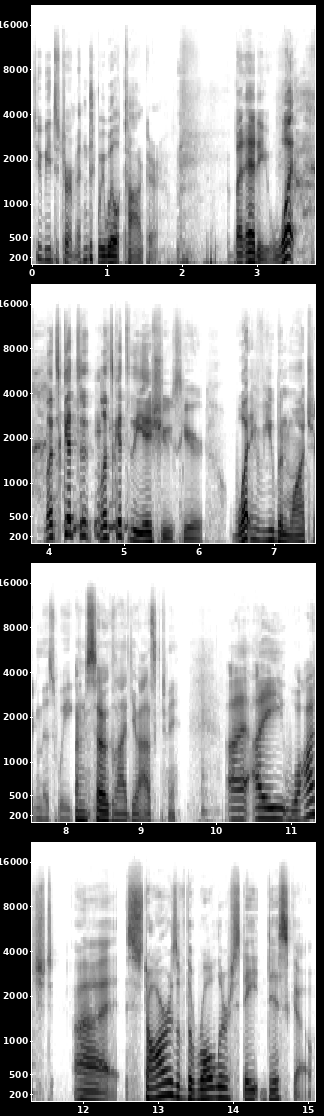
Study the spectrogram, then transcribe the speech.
to be determined. We will conquer. But Eddie, what? Let's get to let's get to the issues here. What have you been watching this week? I'm so glad you asked me. Uh, I watched uh, Stars of the Roller State Disco.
